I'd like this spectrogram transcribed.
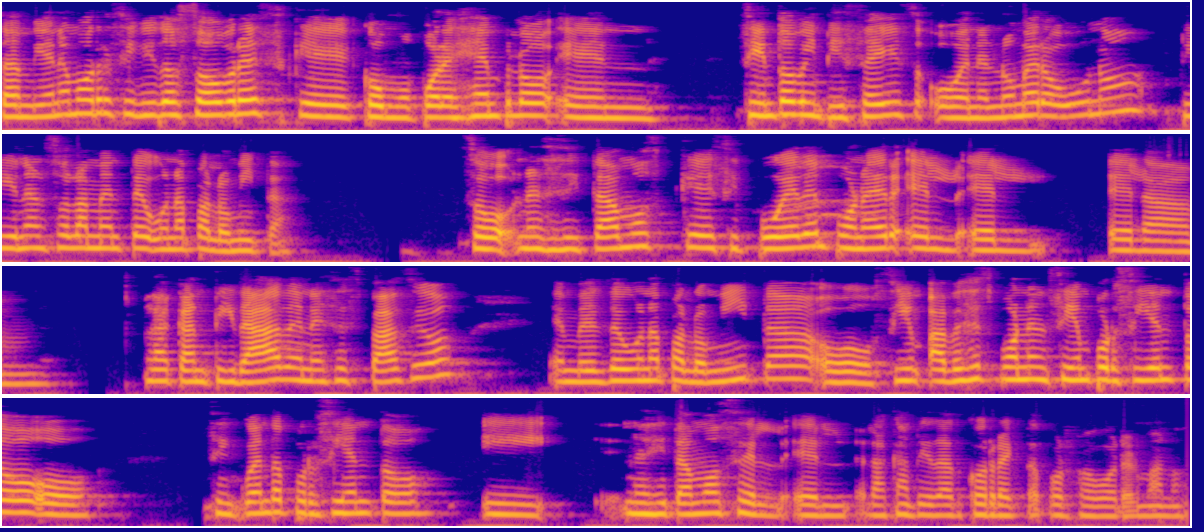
también hemos recibido sobres que, como por ejemplo en 126 o en el número 1, tienen solamente una palomita. So, necesitamos que si pueden poner um, la cantidad en ese espacio en vez de una palomita o a veces ponen 100% o 50% y necesitamos la cantidad correcta, por favor, hermanos.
